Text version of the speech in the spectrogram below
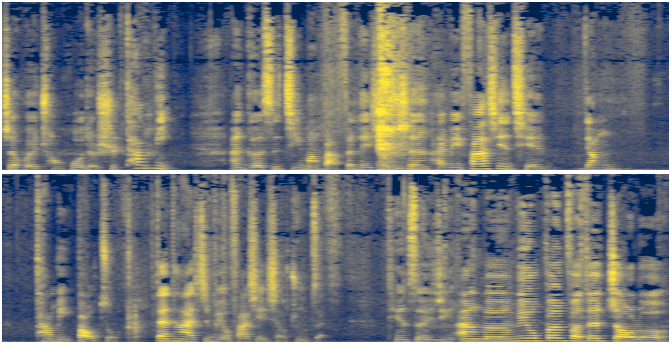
这回闯祸的是汤米。安格斯急忙把芬雷先生还没发现前将汤米抱走，但他还是没有发现小猪仔。天色已经暗了，没有办法再找了。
